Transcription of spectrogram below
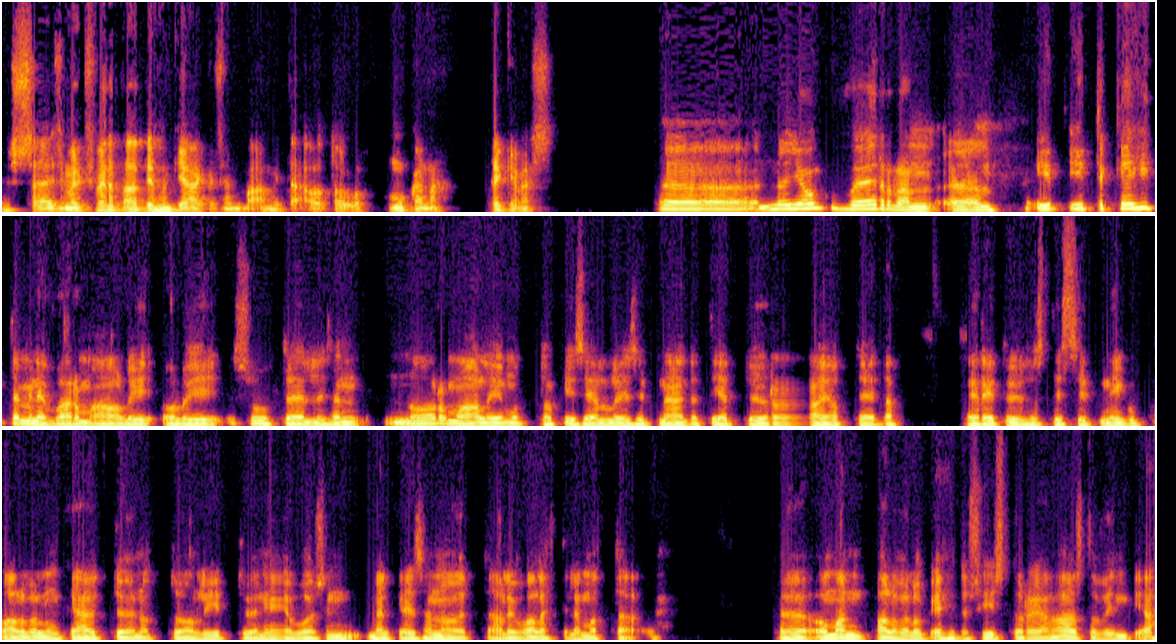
jossa esimerkiksi vertaat johonkin aikaisempaan, mitä olet ollut mukana tekemässä? Öö, no jonkun verran. Itse kehittäminen varmaan oli, oli suhteellisen normaalia, mutta toki siellä oli sit näitä tiettyjä rajoitteita, erityisesti sit niinku palvelun käyttöönottoon liittyen, niin voisin melkein sanoa, että oli valehtelematta ö, oman palvelukehityshistorian haastavimpia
